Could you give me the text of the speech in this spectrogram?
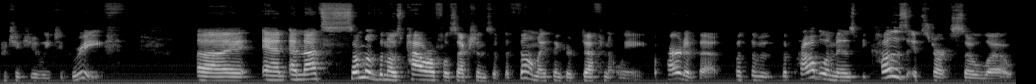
particularly to grief. Uh, and and that's some of the most powerful sections of the film. I think are definitely a part of that. But the the problem is because it starts so low,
